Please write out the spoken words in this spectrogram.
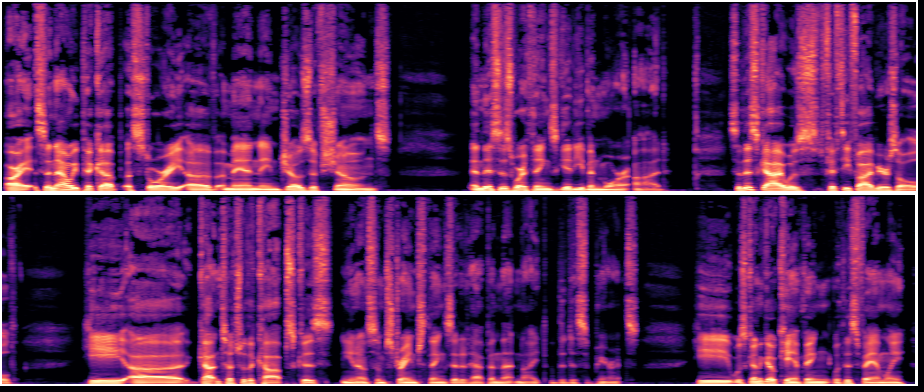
All right. So now we pick up a story of a man named Joseph Schons. And this is where things get even more odd. So this guy was 55 years old. He uh, got in touch with the cops because, you know, some strange things that had happened that night of the disappearance. He was going to go camping with his family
